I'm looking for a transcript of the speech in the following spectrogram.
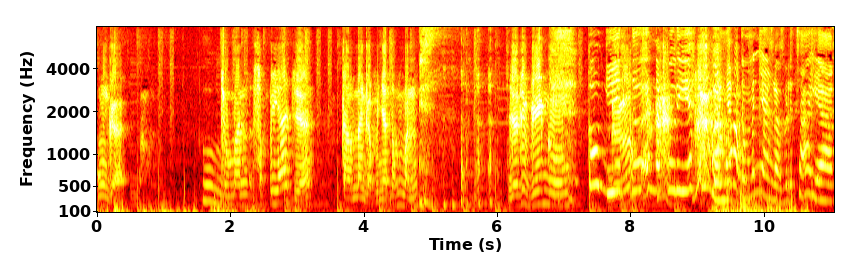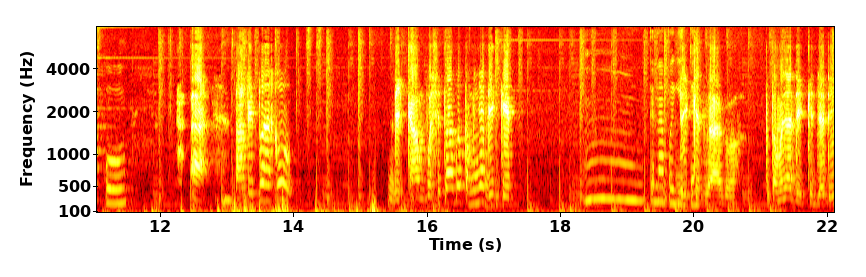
enggak. Oh. Cuman sepi aja karena nggak punya temen. Jadi bingung. Kok gitu? Dulu. anak kuliah tuh banyak temen nggak percaya aku. Ah tapi tuh aku di kampus itu aku temennya dikit. Hmm, kenapa gitu? Dikit lah aku. Temennya dikit. Jadi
